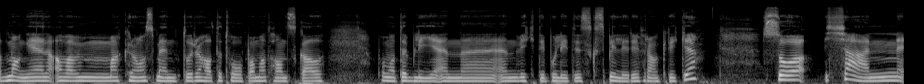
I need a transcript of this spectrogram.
at mange av Macrons mentorer har hatt et håp om at han skal på en måte bli en, eh, en viktig politisk spiller i Frankrike. Så kjernen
